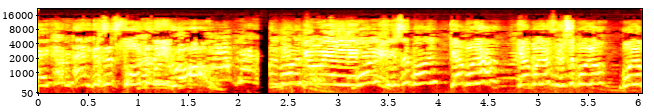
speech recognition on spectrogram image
and this is totally wrong बोल बोल फिर से बोल क्या बोला क्या बोला फिर से बोलो बोलो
